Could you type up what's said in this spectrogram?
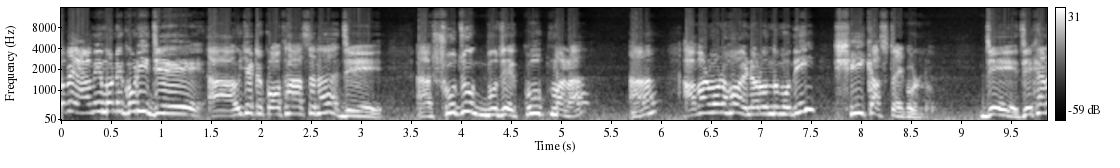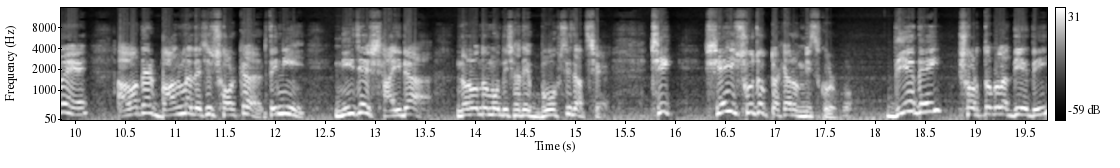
তবে আমি মনে করি যে ওই যে একটা কথা আছে না, যে সুযোগ বুঝে কূপ মারা আমার মনে হয় নরেন্দ্র মোদী সেই কাজটাই করল। যে, যেখানে আমাদের বাংলাদেশের সরকার, তিনি নিজের সাইডা নরেন্দ্র মোদীর সাথে বসতে যাচ্ছে। ঠিক সেই সুযোগটা কেন মিস করব। দিয়ে দেই, শর্তগুলা দিয়ে দিই,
